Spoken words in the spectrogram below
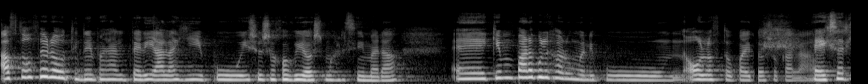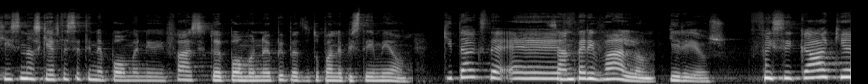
Αυτό θεωρώ ότι είναι η μεγαλύτερη αλλαγή που ίσως έχω βιώσει μέχρι σήμερα. Ε, και είμαι πάρα πολύ χαρούμενη που όλο αυτό πάει τόσο καλά. Έχεις αρχίσει να σκέφτεσαι την επόμενη φάση, το επόμενο επίπεδο του πανεπιστήμιο; Κοιτάξτε, ε, Σαν περιβάλλον κυρίως. Φυσικά και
